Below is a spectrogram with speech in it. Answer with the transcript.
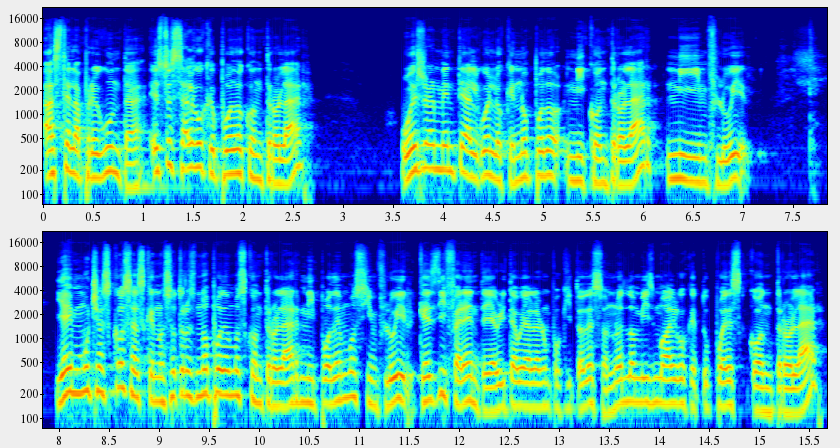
hazte la pregunta, ¿esto es algo que puedo controlar? ¿O es realmente algo en lo que no puedo ni controlar ni influir? Y hay muchas cosas que nosotros no podemos controlar ni podemos influir, que es diferente, y ahorita voy a hablar un poquito de eso. No es lo mismo algo que tú puedes controlar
